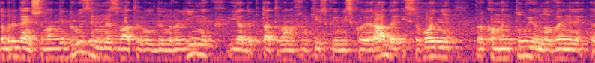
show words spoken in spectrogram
Добрий день, шановні друзі. Мене звати Володимир Олійник, я депутат Івано-Франківської міської ради і сьогодні прокоментую новини е,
